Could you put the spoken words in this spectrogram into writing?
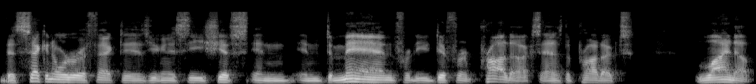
The second order effect is you're going to see shifts in in demand for the different products as the product lineup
